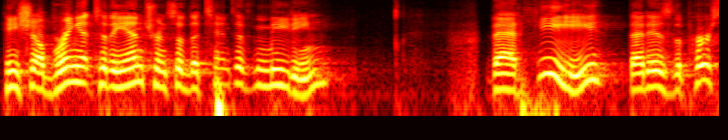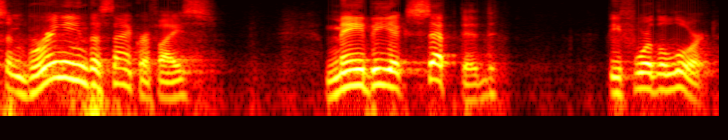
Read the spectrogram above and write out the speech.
He shall bring it to the entrance of the tent of meeting, that he, that is the person bringing the sacrifice, may be accepted before the Lord.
